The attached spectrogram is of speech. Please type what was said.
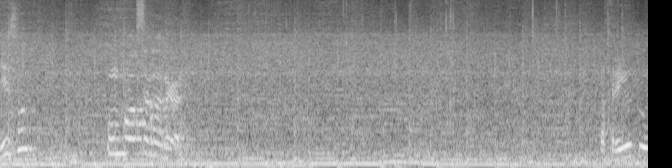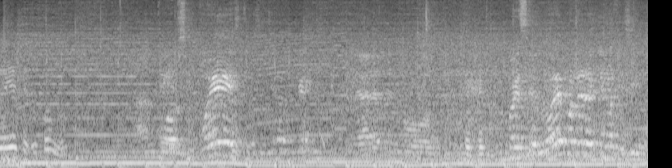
¿Y eso? Un póster de regalo. Has traído tu ese, supongo. Por supuesto, señor. Puede ser, lo voy a poner aquí en la oficina.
